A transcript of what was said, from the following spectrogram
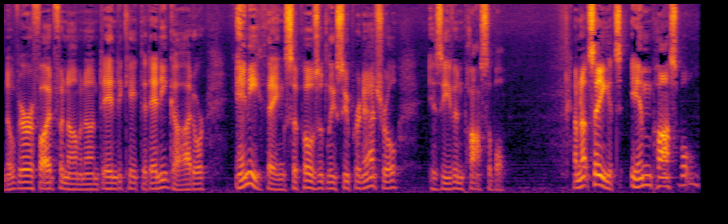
no verified phenomenon to indicate that any god or anything supposedly supernatural is even possible. I'm not saying it's impossible.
